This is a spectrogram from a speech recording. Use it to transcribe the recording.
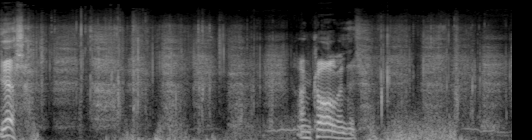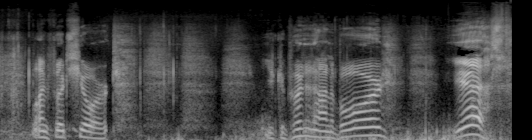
Yes. I'm calling it. One foot short. You can put it on the board. Yes.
